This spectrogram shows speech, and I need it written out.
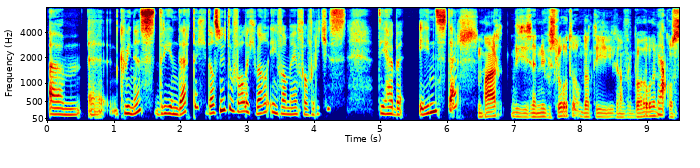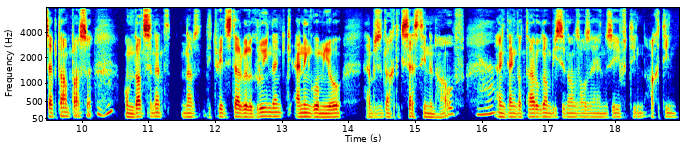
ehm eh, Queen 33, dat is nu toevallig wel een van mijn favorietjes. Die hebben één ster. Maar die zijn nu gesloten omdat die gaan verbouwen, Ja. Mhm. het concept aanpassen. Omdat ze net naar die tweede ster willen groeien, denk ik. En in Gomio hebben ze, dacht ik, 16,5. Ja. En ik denk dat daar ook de ambitie dan zal zijn, 17, 18.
